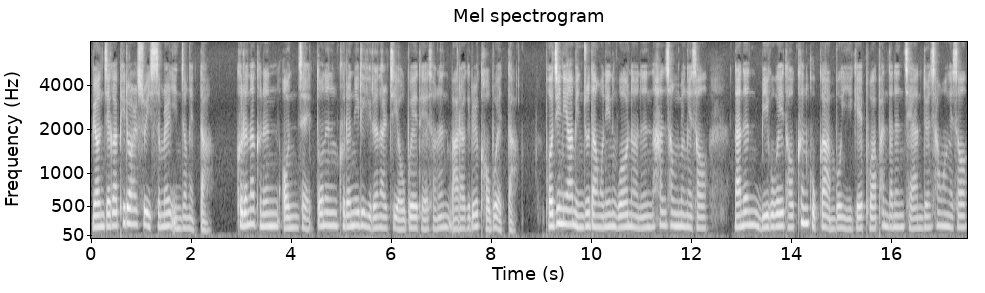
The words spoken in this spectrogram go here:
면제가 필요할 수 있음을 인정했다. 그러나 그는 언제 또는 그런 일이 일어날지 여부에 대해서는 말하기를 거부했다. 버지니아 민주당원인 워너는 한 성명에서 나는 미국의 더 큰 국가 안보 이익에 부합한다는 제한된 상황에서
